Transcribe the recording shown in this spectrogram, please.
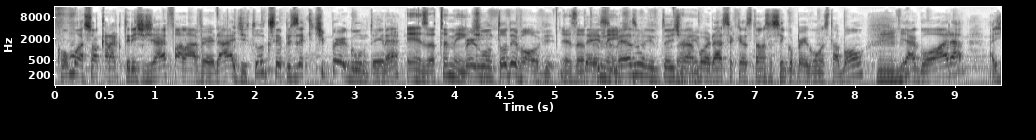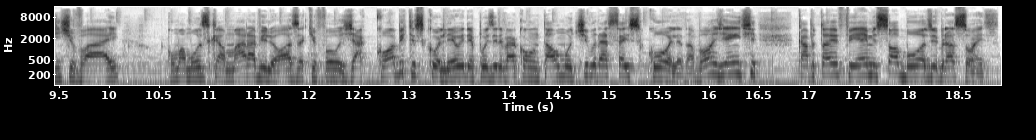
como a sua característica já é falar a verdade, tudo que você precisa é que te perguntem, né? É, exatamente. Perguntou, devolve. Exatamente. É isso mesmo? Então a gente vai, vai abordar essa questão, essas cinco perguntas, tá bom? Uhum. E agora a gente vai com uma música maravilhosa que foi o Jacob que escolheu e depois ele vai contar o motivo dessa escolha, tá bom, gente? Capital FM, só boas vibrações.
